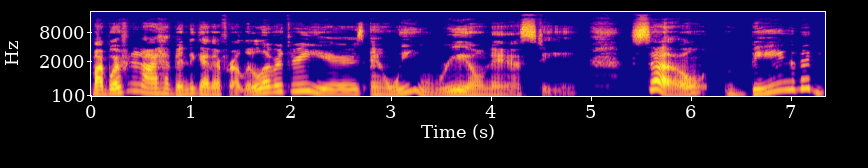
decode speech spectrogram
My boyfriend and I have been together for a little over 3 years and we real nasty. So, being the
